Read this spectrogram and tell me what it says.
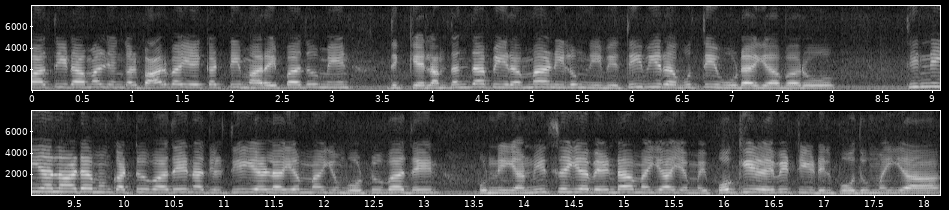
பார்த்திடாமல் எங்கள் பார்வையை கட்டி மறைப்பதுமேன்? திக்கேலாம் தந்த பிரம்மனிலும் நீவி தீவிர புத்தி உடையவரோ. திண்ணியலாடமும் கட்டுவதேன் அதில் தீயளையம்மையும் ஓட்டுவதேன். புண்ணியம் நீர் செய்ய வேண்டாம் ஐயா எம்மை போக்கிலே விட்டிடில் போதும் ஐயா.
